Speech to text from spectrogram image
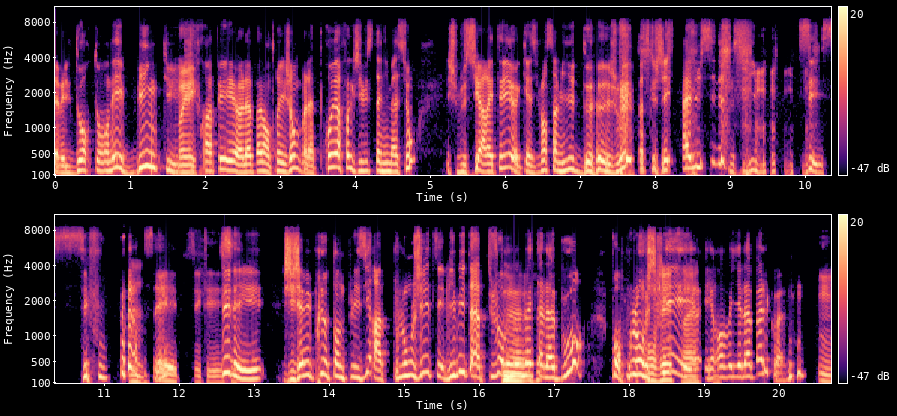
tu avais le dos retourné, et bing, tu, frappais euh, la balle entre les jambes. Bah, la première fois que j'ai vu cette animation, je me suis arrêté euh, quasiment 5 minutes de jouer parce que j'ai halluciné. Je me suis dit, c'est fou. Hmm. c'est, j'ai jamais pris autant de plaisir à plonger, limite à toujours me mettre à la bourre pour plonger, et, renvoyer la balle, quoi. Mmh,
